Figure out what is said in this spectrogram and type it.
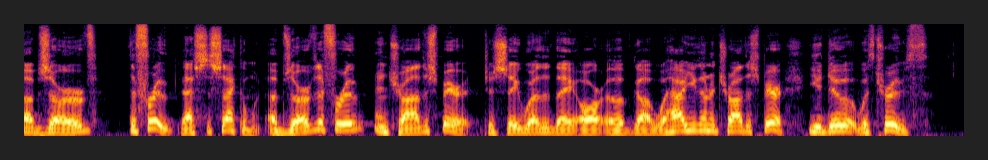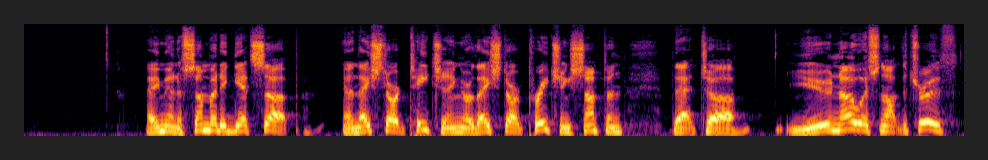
Observe the fruit. That's the second one. Observe the fruit and try the Spirit to see whether they are of God. Well, how are you going to try the Spirit? You do it with truth. Amen. If somebody gets up and they start teaching or they start preaching something that uh, you know it's not the truth,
